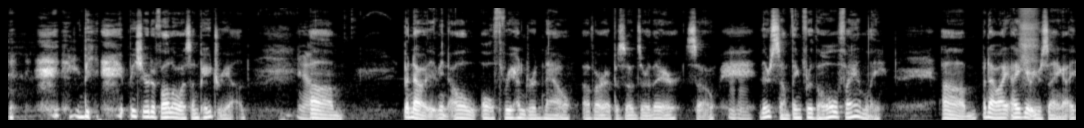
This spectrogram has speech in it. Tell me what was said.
be, be sure to follow us on Patreon. Yeah. Um, but no, I mean all all 300 now of our episodes are there, so there's something for the whole family. Um, but no, I, I get what you're saying. I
